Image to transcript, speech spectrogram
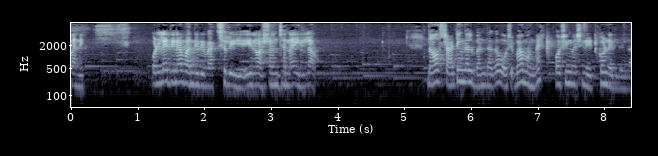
ಬನ್ನಿ. ಒಳ್ಳೆ ದಿನ ಬಂದಿದ್ದೀವಿ ಆ್ಯಕ್ಚುಲಿ ಏನು ಅಷ್ಟೊಂದು ಜನ ಇಲ್ಲ. ನಾವು ಸ್ಟಾರ್ಟಿಂಗಲ್ಲಿ ಬಂದಾಗ ವಾಶ್ ಬಾ ಮಂಗ್ನೆ ವಾಷಿಂಗ್ ಮೆಷಿನ್ ಇಟ್ಕೊಂಡಿರಲಿಲ್ಲ.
